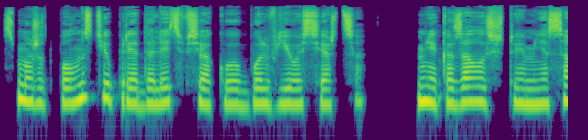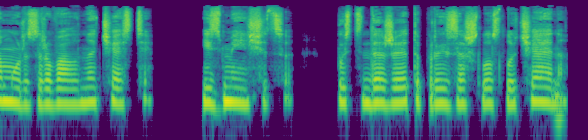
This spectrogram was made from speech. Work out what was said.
сможет полностью преодолеть всякую боль в его сердце. Мне казалось, что и меня саму разрывало на части. Изменщица. Пусть даже это произошло случайно,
